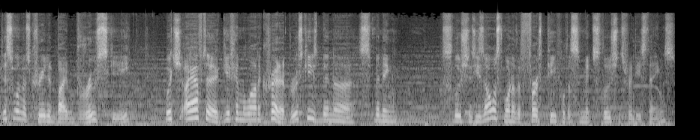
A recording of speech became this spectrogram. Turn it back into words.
This one was created by Brewski, which I have to give him a lot of credit. Brewski's been uh, submitting solutions. He's almost one of the first people to submit solutions for these things.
